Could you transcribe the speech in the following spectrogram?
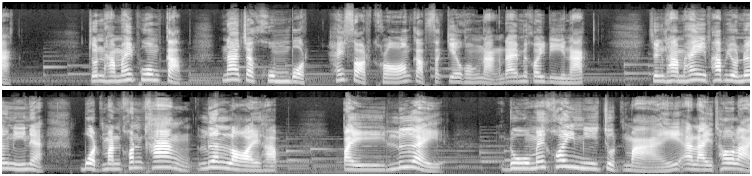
าก ๆ จนทำให้พ่วมกับน่าจะคุมบทให้สอดคล้องกับสเกลของหนังได้ไม่ค่อยดีนัก จึงทำให้ภาพยนตร์เรื่องนี้เนี่ยบทมันค่อนข้างเลื่อนลอยครับ ไปเรื่อยดูไม่ค่อยมีจุดหมายอะไรเท่าไหร่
